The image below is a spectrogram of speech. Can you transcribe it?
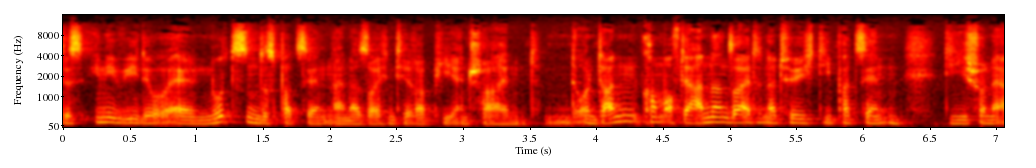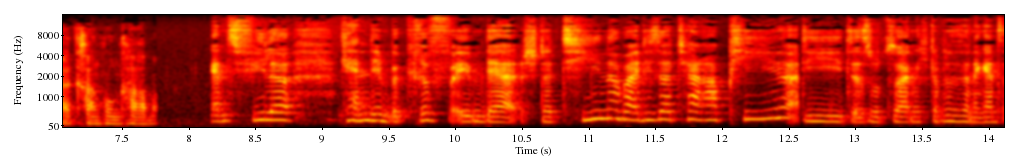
des individuellen Nutzen des Patienten einer solchen Therapie entscheidend. Und dann kommen auf der anderen Seite natürlich die Patienten, die schon eine Erkrankung haben. Ganz viele kennen den Begriff eben der Statine bei dieser Therapie, die sozusagen, ich glaube, das ist eine ganz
